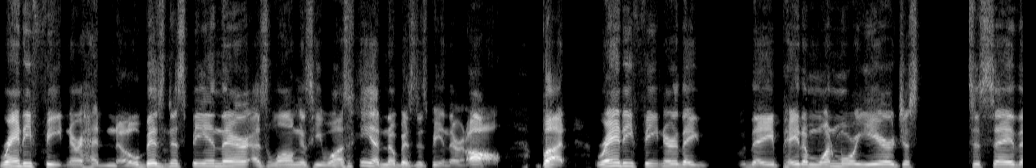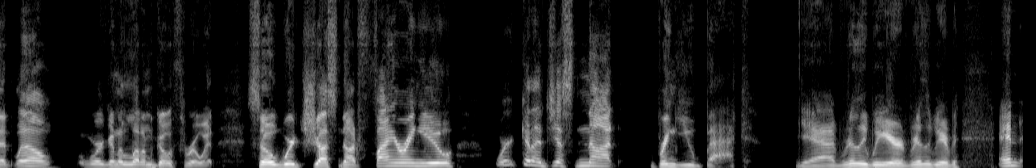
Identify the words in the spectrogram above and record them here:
Randy Fichtner had no business being there as long as he was. He had no business being there at all. But Randy Fichtner, they they paid him one more year just to say that, well, we're going to let him go through it. So we're just not firing you. We're going to just not bring you back. Yeah, really weird, really weird. And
